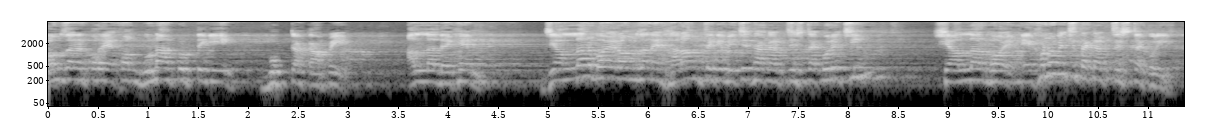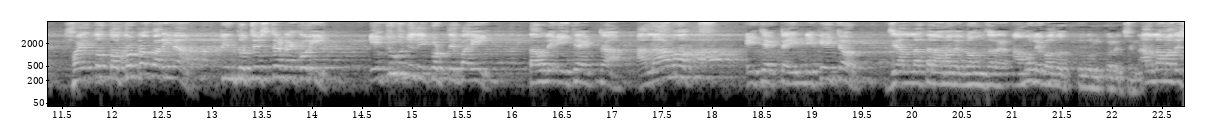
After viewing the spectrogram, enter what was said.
রমজানের পরে এখন গুনাহ করতে গিয়ে বুকটা কাঁপে। আল্লাহ দেখেন, যে আল্লাহর ভয়ে রমজানে হারাম থেকে বেঁচে থাকার চেষ্টা করেছি সে আল্লাহর ভয় এখনও বেঁচে থাকার চেষ্টা করি। হয়তো ততটা পারি না, কিন্তু চেষ্টাটা করি। এটুকু যদি করতে পারি, তাহলে এইটা একটা আলামত, এইটা একটা ইন্ডিকেটর যে আল্লাহ তালা আমাদের রমজানের আমল ইবাদত কবুল করেছেন। আল্লাহ আমাদের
